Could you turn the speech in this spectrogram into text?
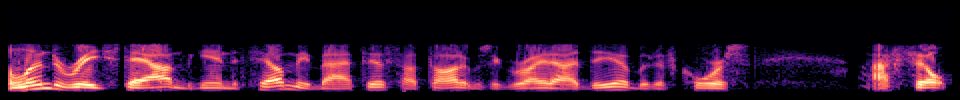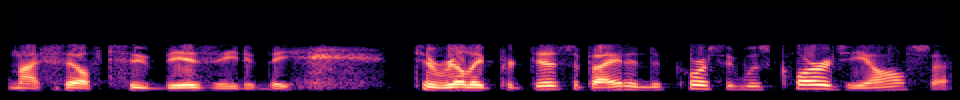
Melinda reached out and began to tell me about this. I thought it was a great idea, but of course, I felt myself too busy to be to really participate, and of course, it was clergy also.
